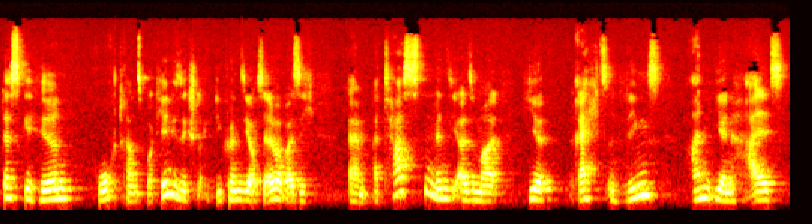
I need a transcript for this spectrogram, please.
das Gehirn hochtransportieren. Diese, die können Sie auch selber bei sich ähm, ertasten. Wenn Sie also mal hier rechts und links an Ihren Hals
